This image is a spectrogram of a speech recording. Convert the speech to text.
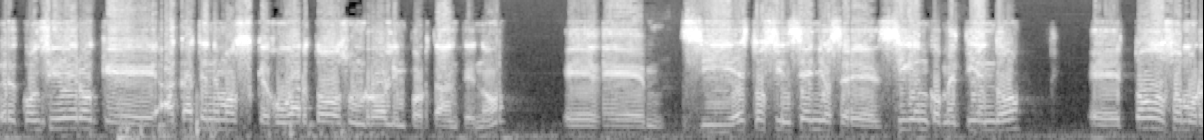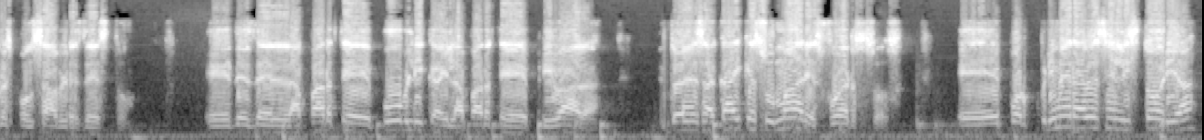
eh, considero que acá tenemos que jugar todos un rol importante, ¿no? Eh, eh, si estos incendios se siguen cometiendo, todos somos responsables de esto, desde la parte pública y la parte privada. Entonces acá hay que sumar esfuerzos. por primera vez en la historia,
